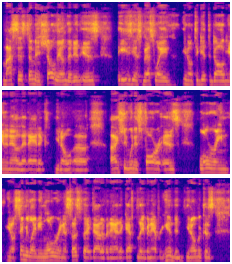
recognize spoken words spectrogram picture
my system and show them that it is the easiest, best way, you know, to get the dog in and out of that attic. You know, uh, I actually went as far as lowering, you know, simulating lowering a suspect out of an attic after they've been apprehended. You know, because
